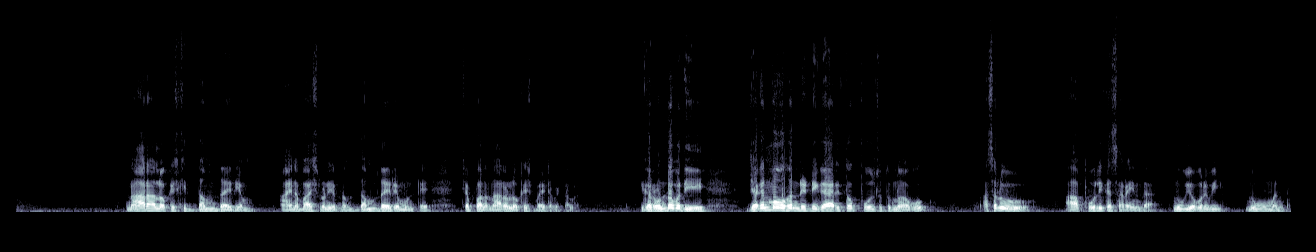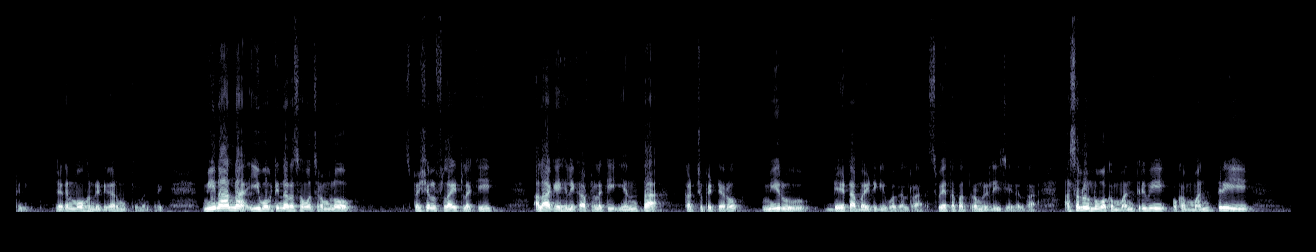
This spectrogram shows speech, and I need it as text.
నారా లోకేష్కి దమ్ ధైర్యం. ఆయన భాషలోనే చెప్దాం. దమ్ ధైర్యం ఉంటే చెప్పాలి? నారా లోకేష్ బయట పెట్టాలి? ఇక రెండవది జగన్మోహన్ రెడ్డి గారితో పోల్చుతున్నావు. అసలు ఆ పోలిక సరైందా? నువ్వు ఎవరివి? నువ్వు మంత్రివి. జగన్మోహన్ రెడ్డి గారు ముఖ్యమంత్రి. మీ నాన్న ఈ ఒకటిన్నర సంవత్సరంలో స్పెషల్ ఫ్లైట్లకి అలాగే హెలికాప్టర్లకి ఎంత ఖర్చు పెట్టారో మీరు డేటా బయటికి ఇవ్వగలరా? శ్వేతపత్రం రిలీజ్ చేయగలరా? అసలు నువ్వు ఒక మంత్రివి ఒక మంత్రి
